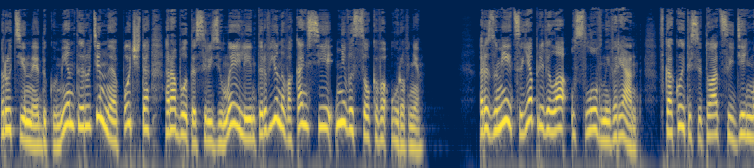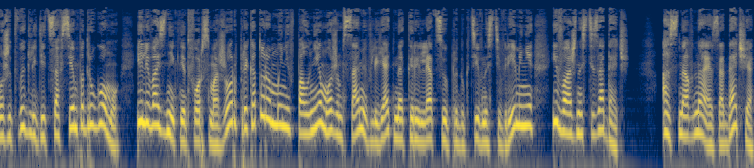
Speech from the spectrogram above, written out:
рутинные документы, рутинная почта, работа с резюме или интервью на вакансии невысокого уровня. Разумеется, я привела условный вариант. В какой-то ситуации день может выглядеть совсем по-другому, или возникнет форс-мажор, при котором мы не вполне можем сами влиять на корреляцию продуктивности времени и важности задач. Основная задача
